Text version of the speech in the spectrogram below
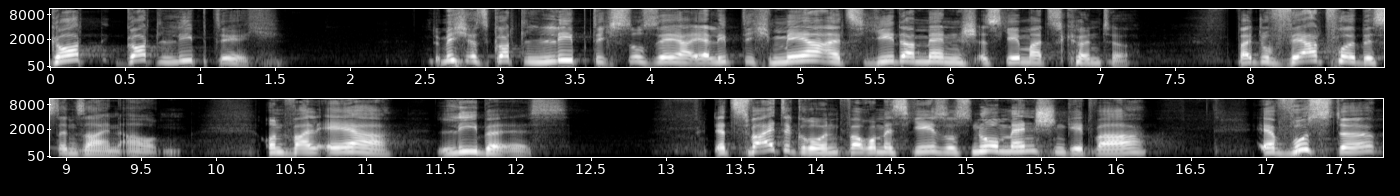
Gott, Gott liebt dich. Für mich ist Gott liebt dich so sehr. Er liebt dich mehr als jeder Mensch es jemals könnte. Weil du wertvoll bist in seinen Augen. Und weil er Liebe ist. Der zweite Grund, warum es Jesus nur um Menschen geht, war, er wusste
